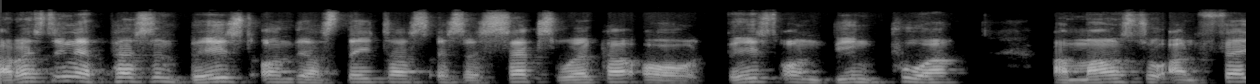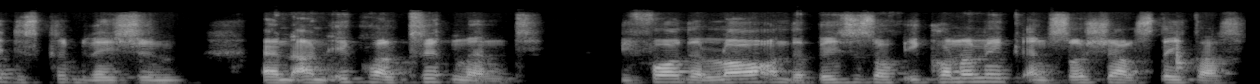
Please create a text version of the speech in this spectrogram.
Arresting a person based on their status as a sex worker or based on being poor amounts to unfair discrimination and unequal treatment before the law on the basis of economic and social status,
